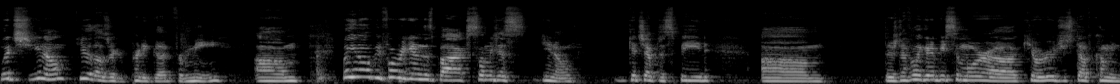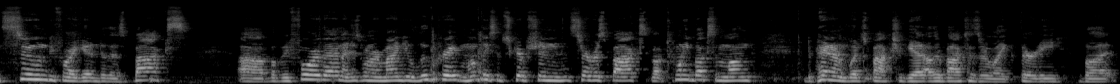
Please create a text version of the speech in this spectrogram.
Which, you know, a few of those are pretty good for me. Um, but you know, before we get in this box, let me just, you know, get you up to speed. Um, there's definitely going to be some more uh, Kyoryuger stuff coming soon before I get into this box. Uh, but before then, I just want to remind you, Loot Crate monthly subscription service box, about 20 bucks a month, depending on which box you get. Other boxes are like 30, but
